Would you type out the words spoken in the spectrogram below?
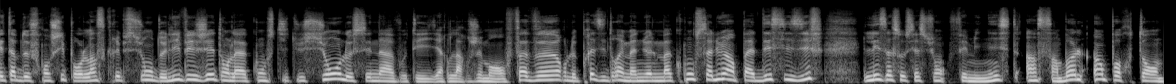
étape de franchie pour l'inscription de l'IVG dans la Constitution. Le Sénat a voté hier largement en faveur. Le président Emmanuel Macron salue un pas décisif. Les associations féministes, un symbole important.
